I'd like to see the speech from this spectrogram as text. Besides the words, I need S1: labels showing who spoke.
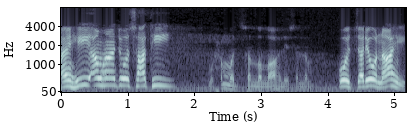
S1: ऐं ही अव्हां जो साथी मुहम्मद सलाहु को चरियो नाहे।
